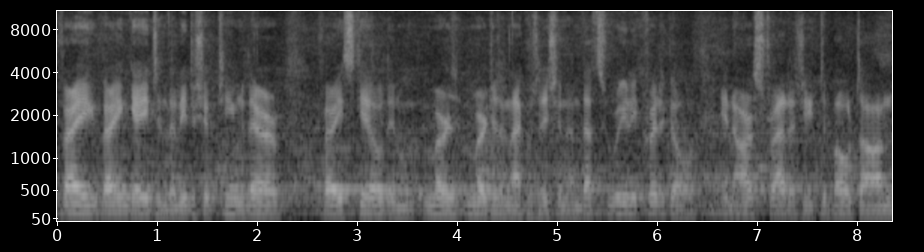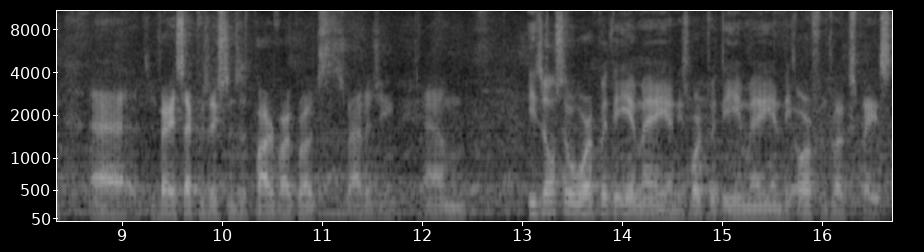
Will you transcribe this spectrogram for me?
Very, very engaged in the leadership team there very skilled in mer mergers and acquisition, and that's really critical in our strategy to bolt on uh, various acquisitions as part of our growth strategy. Um, He's also worked with the EMA and he's worked with the EMA in the orphan drug space.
